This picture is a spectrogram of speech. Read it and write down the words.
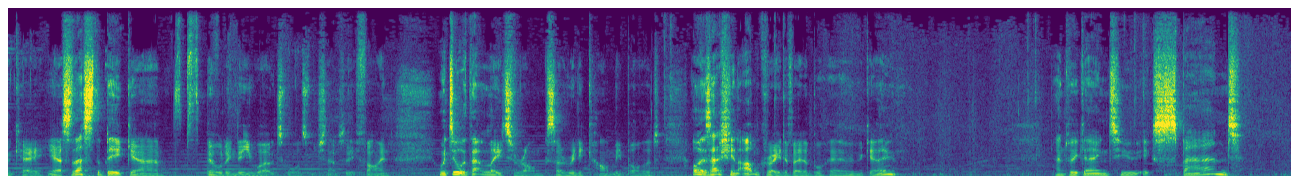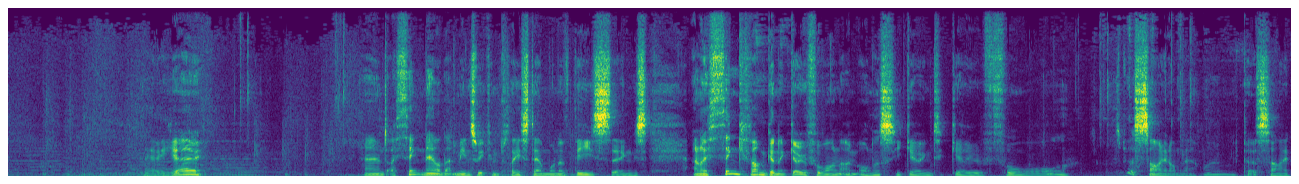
Okay, yeah, so that's the big uh, building that you work towards, which is absolutely fine. We'll deal with that later on, because I really can't be bothered. Oh, there's actually an upgrade available here. Here we go. And we're going to expand. There we go. And I think now that means we can place down one of these things. And I think if I'm going to go for one, I'm honestly going to go for... Let's put a sign on there. Why don't we put a sign?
